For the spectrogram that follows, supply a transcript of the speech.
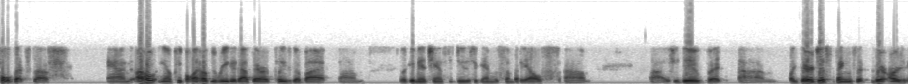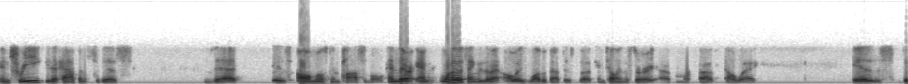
told that stuff, and I hope you know people. I hope you read it out there. Please go buy it. Um, it'll give me a chance to do this again with somebody else um, uh, if you do. But um, like there are just things that there are intrigue that happens to this that is almost impossible. And there, and one of the things that I always love about this book and telling the story of, of Elway is the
